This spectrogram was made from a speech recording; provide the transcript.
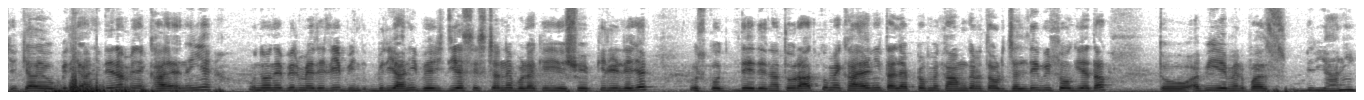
कि क्या है बिरयानी देना, मैंने खाया नहीं है। उन्होंने फिर मेरे लिए बिरयानी भेज दिया सिस्टर ने बोला कि ये शेप के लिए ले जाए उसको दे देना। तो रात को मैं खाया नहीं था लैपटॉप में काम कर रहा था और जल्दी भी सो गया था। तो अभी ये मेरे पास बिरयानी।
